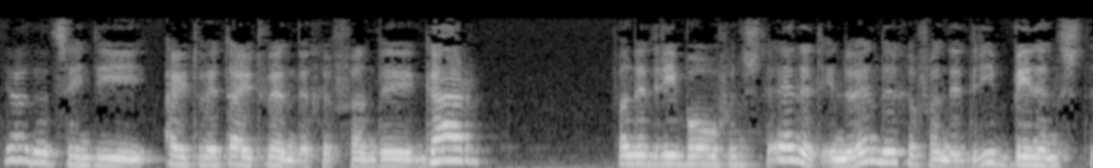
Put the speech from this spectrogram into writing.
Ja, dat zijn die uit, het uitwendige van de gar, van de drie bovenste, en het inwendige van de drie binnenste.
